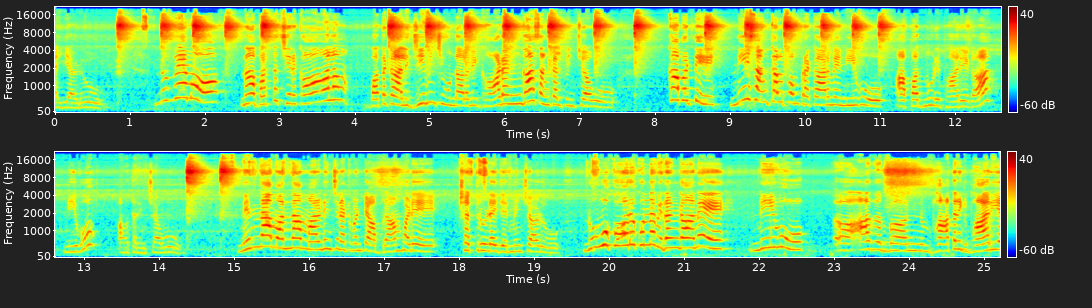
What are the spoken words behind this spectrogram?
అయ్యాడు. నువ్వేమో నా భర్త చిరకాలం బతకాలి జీవించి ఉండాలని గాఢంగా సంకల్పించావు. కాబట్టి నీ సంకల్పం ప్రకారమే నీవు ఆ పద్ముడి భార్యగా నీవు అవతరించావు. నిన్న మొన్న మరణించినటువంటి ఆ బ్రాహ్మడే క్షత్రుడే జన్మించాడు. నువ్వు కోరుకున్న విధంగానే నీవు అతనికి భార్య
